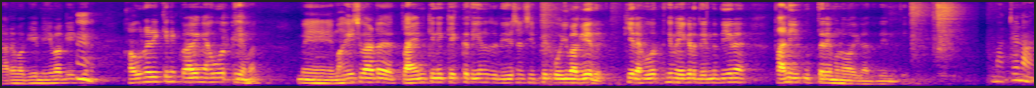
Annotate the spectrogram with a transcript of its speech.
අර වගේ මේ වගේ කියන කවුරු හරි කෙනෙක් ඔයාගෙන් අහුවොත් එහෙම මේ මහේෂ් වාට ක්ලයන්ට් කෙනෙක් එක්ක තියෙන රිලේෂන්ෂිප් එක කොයි වගේද කියලා අහුවොත් එහෙම ඒකට දෙන්න තියෙන තනි උත්තරේ මොනවා වගේද දෙන්න තියෙන්නේ මට නම්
